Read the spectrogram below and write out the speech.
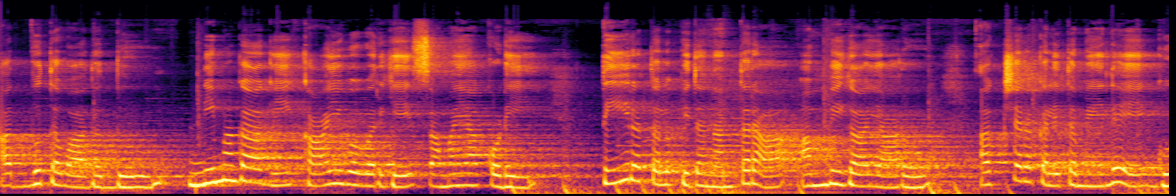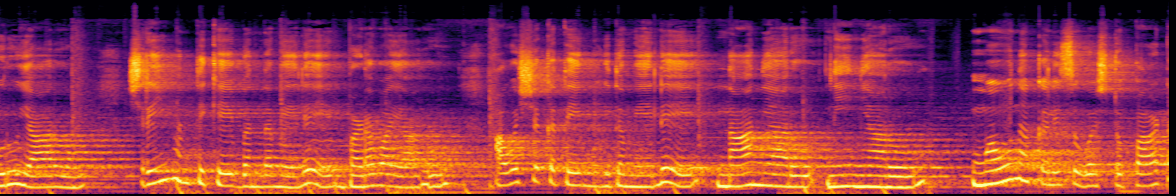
ಅದ್ಭುತವಾದದ್ದು. ನಿಮಗಾಗಿ ಕಾಯುವವರಿಗೆ ಸಮಯ ಕೊಡಿ. ತೀರ ತಲುಪಿದ ನಂತರ ಅಂಬಿಗ ಯಾರು? ಅಕ್ಷರ ಕಲಿತ ಮೇಲೆ ಗುರು ಯಾರು? ಶ್ರೀಮಂತಿಕೆ ಬಂದ ಮೇಲೆ ಬಡವ ಯಾರು? ಅವಶ್ಯಕತೆ ಮುಗಿದ ಮೇಲೆ ನಾನ್ಯಾರು ನೀನ್ಯಾರು ಮೌನ ಕಲಿಸುವಷ್ಟು ಪಾಠ,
